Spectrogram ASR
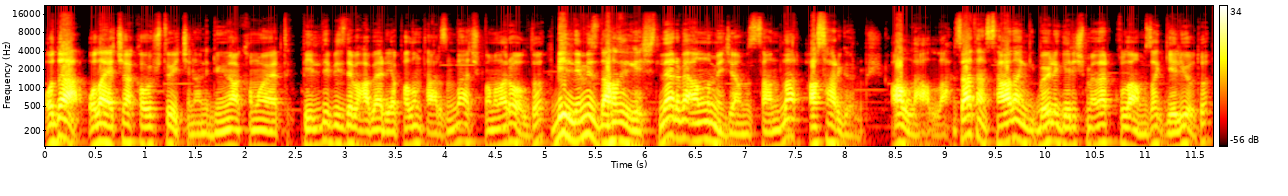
O da olay açığa kavuştuğu için hani dünya kamuoyu artık bildi biz de bir haber yapalım tarzında açıklamaları oldu. Bildiğimiz dalga geçtiler ve anlamayacağımızı sandılar. Hasar görmüş. Allah Allah. Zaten sağdan böyle gelişmeler kulağımıza geliyordu.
